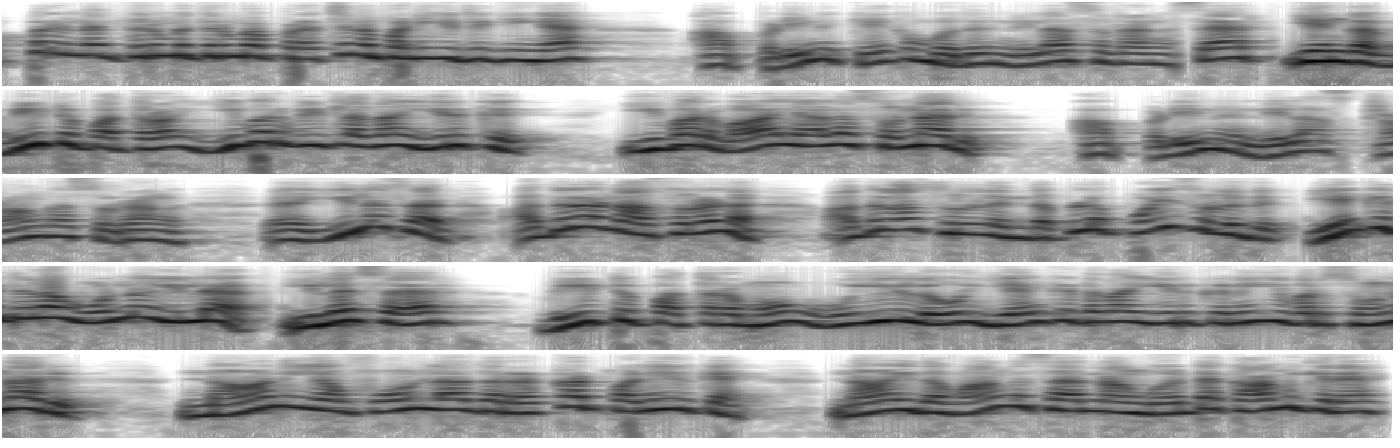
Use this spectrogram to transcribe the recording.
அப்புறம் என்ன திரும்ப திரும்ப பிரச்சனை பண்ணிக்கிட்டு இருக்கீங்க? அப்படின்னு கேட்கும்போது நிலா சொல்றாங்க சார் எங்க வீட்டு பத்திரம் இவர் வீட்ல தான் இருக்கு. இவர் வாயால சொன்னாரு. அப்படின்னு நிலா ஸ்ட்ராங்கா சொல்றாங்க. இல்ல சார் அதெல்லாம் நான் சொல்லல. அதெல்லாம் சொல்லல. இந்த பிள்ளை பொய் சொல்லுது. என்கிட்ட எல்லாம் ஒண்ணும் இல்ல. இல்ல சார் வீட்டு பத்திரமும் உயிலும் என்கிட்ட தான் இருக்குன்னு இவர் சொன்னாரு. நானும் என் போன்ல அதை ரெக்கார்ட் பண்ணியிருக்கேன். நான் இதை வாங்க சார் நான் உங்ககிட்ட காமிக்கிறேன்.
